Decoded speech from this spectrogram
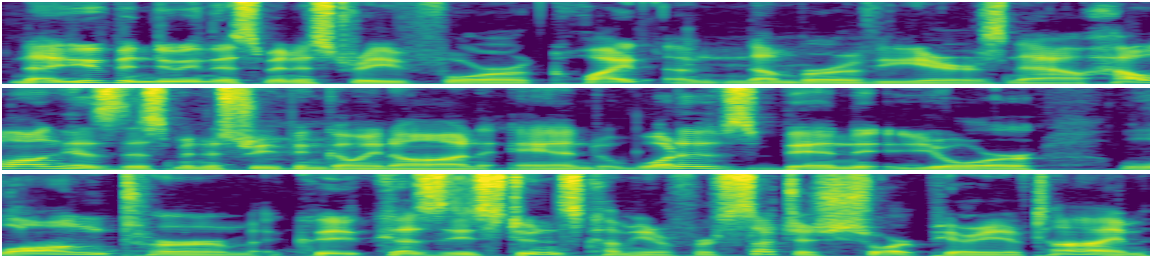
Now, you've been doing this ministry for quite a number of years now. How long has this ministry been going on, and what has been your long term? Because these students come here for such a short period of time,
